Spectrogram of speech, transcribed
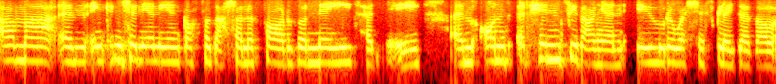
a mae um, ein cynlluniau ni yn gosod allan y ffordd o wneud hynny, um, ond yr hyn sydd angen yw rywyllus gwleidyddol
